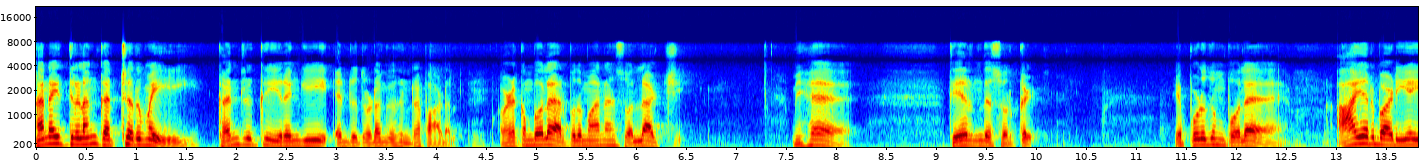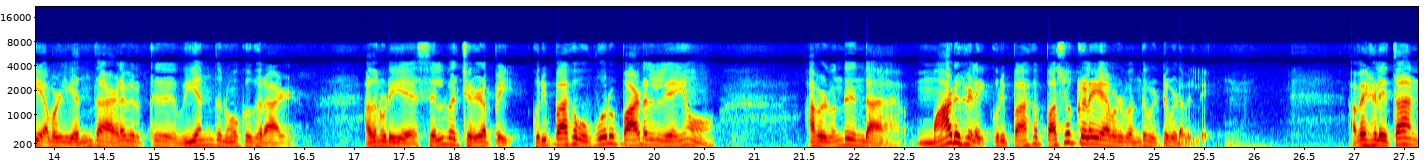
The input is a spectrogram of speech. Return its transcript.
கனைத்திளங்கற்றருமை கன்றுக்கு இறங்கி என்று தொடங்குகின்ற பாடல். வழக்கம் போல அற்புதமான சொல்லாட்சி. மிக தேர்ந்த சொற்கள். எப்பொழுதும் போல ஆயர்பாடியை அவள் எந்த அளவிற்கு வியந்து நோக்குகிறாள் அதனுடைய செல்வச் செழப்பை குறிப்பாக ஒவ்வொரு பாடலிலேயும் அவள் வந்து இந்த மாடுகளை குறிப்பாக பசுக்களை அவள் வந்து விட்டுவிடவில்லை. அவைகளைத்தான்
